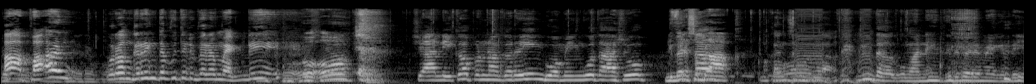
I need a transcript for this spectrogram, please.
Apaan? Kurang gering tapi itu diberi McD. Oh, oh. Si Andika pernah gering dua minggu tak asup. Diberi seblak. Makan sebelah. Entah aku mana itu diberi McD.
